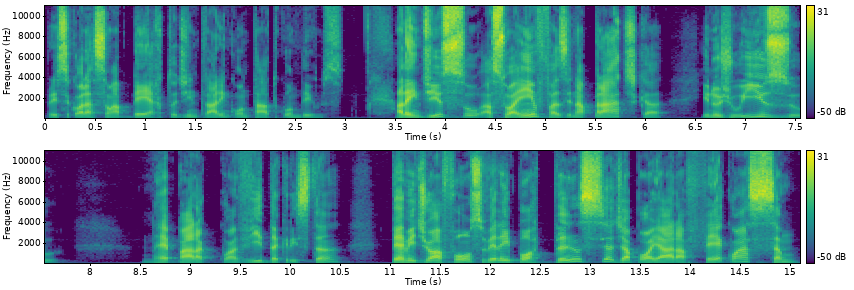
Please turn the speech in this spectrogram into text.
para esse coração aberto de entrar em contato com Deus. Além disso, a sua ênfase na prática e no juízo né, para com a vida cristã permitiu a Afonso ver a importância de apoiar a fé com a ação.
